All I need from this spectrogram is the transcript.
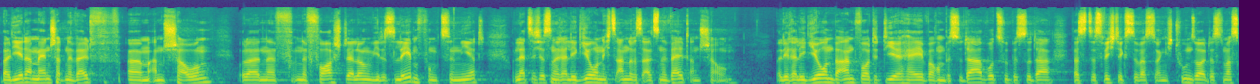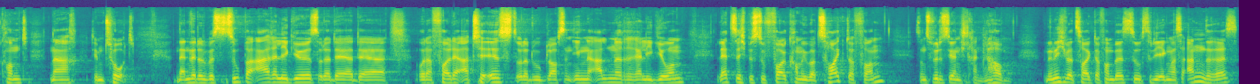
weil jeder Mensch hat eine Weltanschauung ähm, oder eine, eine Vorstellung, wie das Leben funktioniert. Und letztlich ist eine Religion nichts anderes als eine Weltanschauung. Weil die Religion beantwortet dir, hey, warum bist du da? Wozu bist du da? Was ist das Wichtigste, was du eigentlich tun solltest? Und was kommt nach dem Tod? Entweder du bist super areligiös oder, der, der, oder voll der Atheist oder du glaubst an irgendeine andere Religion. Letztlich bist du vollkommen überzeugt davon, sonst würdest du ja nicht dran glauben. Wenn du nicht überzeugt davon bist, suchst du dir irgendwas anderes.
